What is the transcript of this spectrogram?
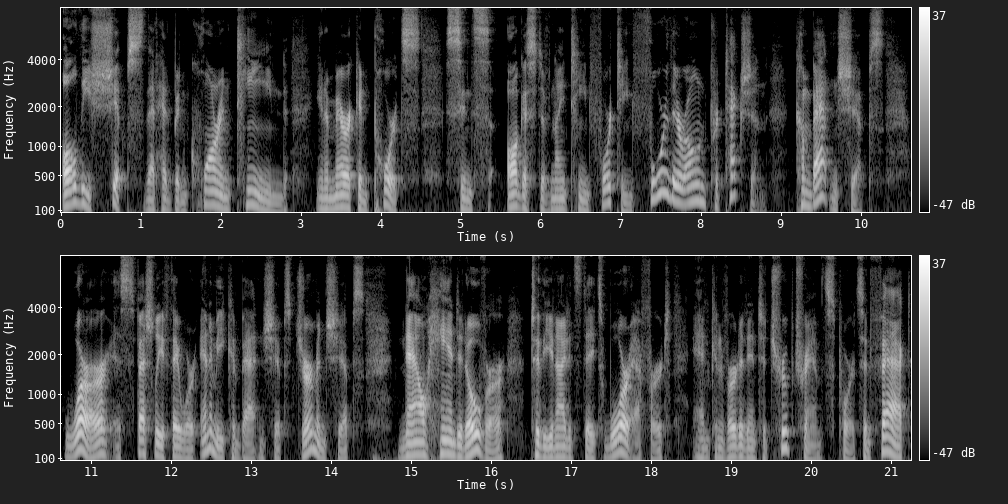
all these ships that had been quarantined in American ports since August of 1914 for their own protection, combatant ships, were, especially if they were enemy combatant ships, German ships, now handed over to the United States war effort and converted into troop transports. In fact,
